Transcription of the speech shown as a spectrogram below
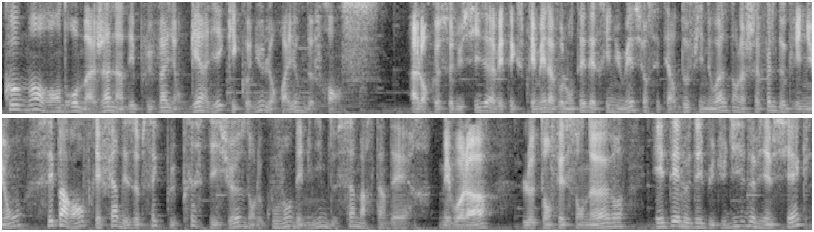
comment rendre hommage à l'un des plus vaillants guerriers qu'ait connu le royaume de France? Alors que celui-ci avait exprimé la volonté d'être inhumé sur ses terres dauphinoises dans la chapelle de Grignon, ses parents préfèrent des obsèques plus prestigieuses dans le couvent des Minimes de Saint-Martin-d'Air. Mais voilà, le temps fait son œuvre, et dès le début du 19e siècle,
